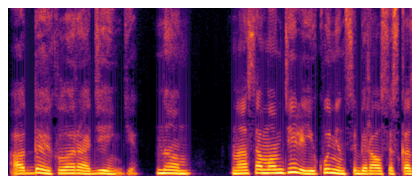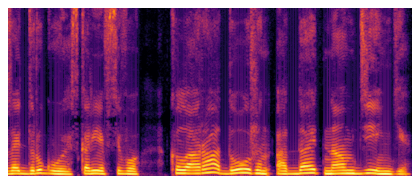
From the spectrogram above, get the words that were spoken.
«Отдай, Клара, деньги. Нам». На самом деле Якунин собирался сказать другое. Скорее всего, Клара должен отдать нам деньги.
